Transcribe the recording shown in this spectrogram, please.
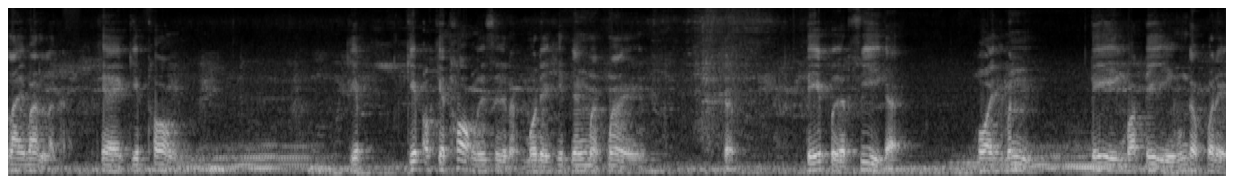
ไล่บ้านหลักแค่เก็บทอง เก็บเก็บเอาแค่ทองเลยซื้อน่ะบ่ได้เฮ็ดยังมากมายแบบเต้เปิดฟรีก็ปล่อยมันเต้เองบอสเต้เองผมก็บ่ได้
